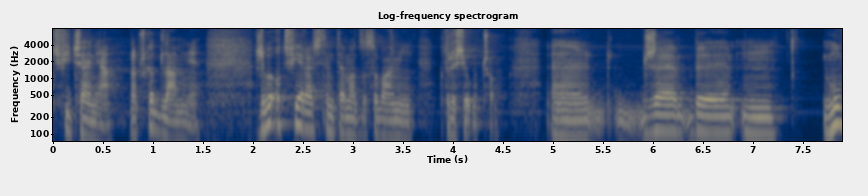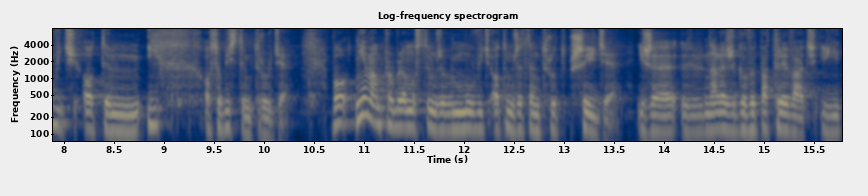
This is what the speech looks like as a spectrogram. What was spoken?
ćwiczenia, na przykład dla mnie, żeby otwierać ten temat z osobami, które się uczą, żeby mm, mówić o tym ich osobistym trudzie. Bo nie mam problemu z tym, żeby mówić o tym, że ten trud przyjdzie i że y, należy go wypatrywać i,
